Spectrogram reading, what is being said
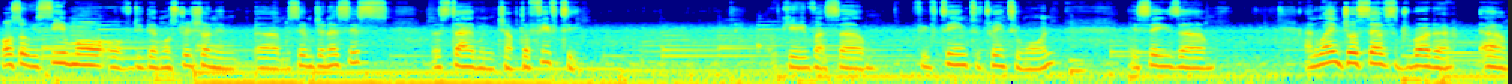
Also, we see more of the demonstration in uh, the same Genesis, this time in chapter 50. Okay, verse um, 15 to 21. It says, um, And when Joseph's brother, um,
